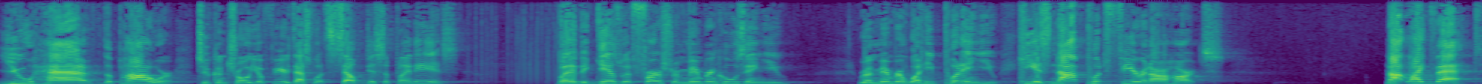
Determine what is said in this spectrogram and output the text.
You have the power to control your fears. That's what self discipline is. But it begins with first remembering who's in you, remembering what He put in you. He has not put fear in our hearts. Not like that.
